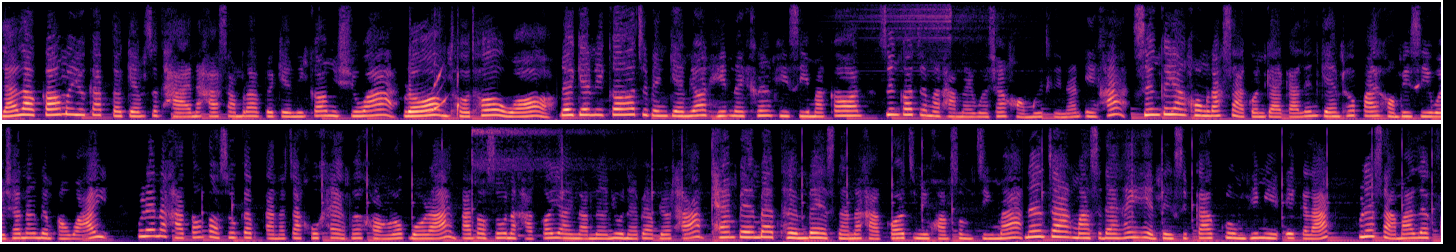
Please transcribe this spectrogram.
แล้วเราก็มาอยู่กับตัวเกมสุดท้ายนะคะสำหรับตัวเกมนี้ก็มีชื่อว่า Rome Total War โดยเกมนี้ก็จะเป็นเกมยอดฮิตในเครื่อง PC มาก่อน ซึ่งก็จะมาทำในเวอร์ชันของมือถือนั่นเองค่ะ ซึ่งก็ยังคงรักษากลไกการเล่นเกมทั่วไปของ PC เวอร์ชันดั้งเดิมเอาไว้ ผู้เล่นนะคะต้องต่อสู้กับอาณาจักรคู่แข่งเพื่อครองโลกโบราณ การต่อสู้นะคะ ก็ยังดำเนินอยู่ในแบบเรียลไทม์แคมเปญแบบ Turn Based นั้นนะคะ ก็จะมีความสมจริงมาก เนื่องจากมาแสดงให้เห็นถึง 19 กลุ่มที่มีเอกลักษณ์ผู้เล่นสามารถเลือกไฟ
